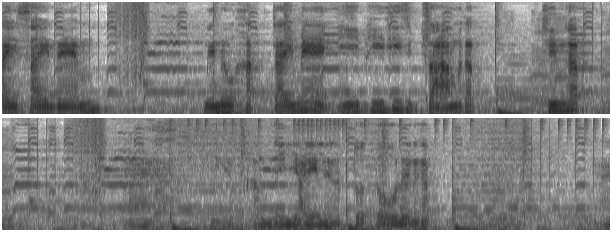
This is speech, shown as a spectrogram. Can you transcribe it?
ข่ใส่แหนม เมนูขัดใจแม่ EP ที่ 13 นะครับ ชิมครับอ่านี่ครับคำใหญ่ๆเลยครับตัวโตเลยนะครับอ่า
